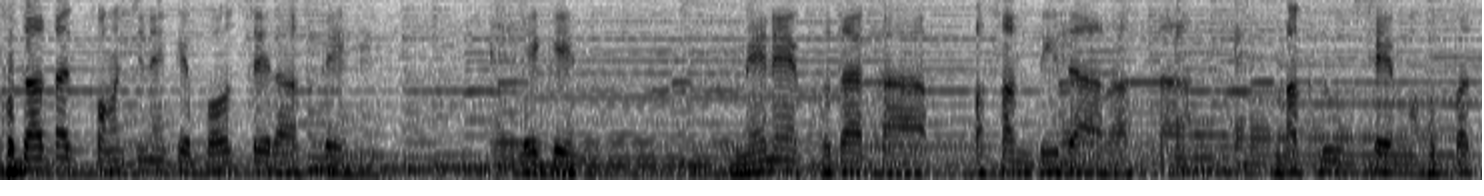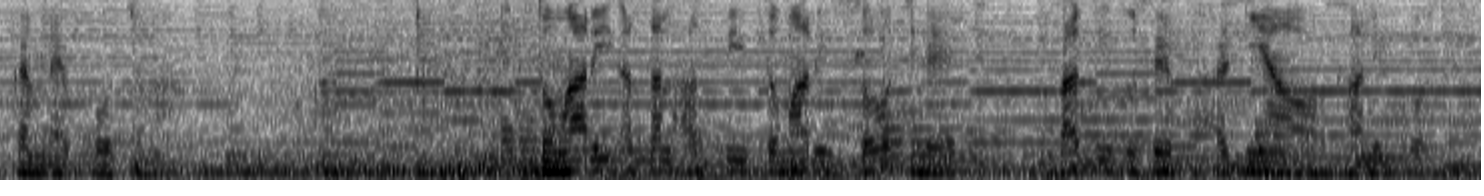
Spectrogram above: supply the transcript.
खुदा तक पहुँचने के बहुत से रास्ते हैं, लेकिन मैंने खुदा का पसंदीदा रास्ता मखलूक से मोहब्बत करने को चुना। तुम्हारी असल हस्ती तुम्हारी सोच है। बाकी तो सिर्फ़ हड्डियाँ और खाली गोश्त है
